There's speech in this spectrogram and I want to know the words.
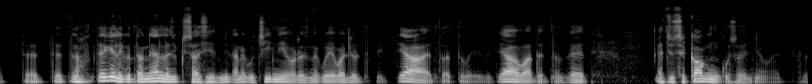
et, et, et noh, tegelikult on jälle üks asi, et mida nagu džinni juures nagu ei paljud ei tea, et vaata, või, teavad, et on see, et et just see kangus on ju, et,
